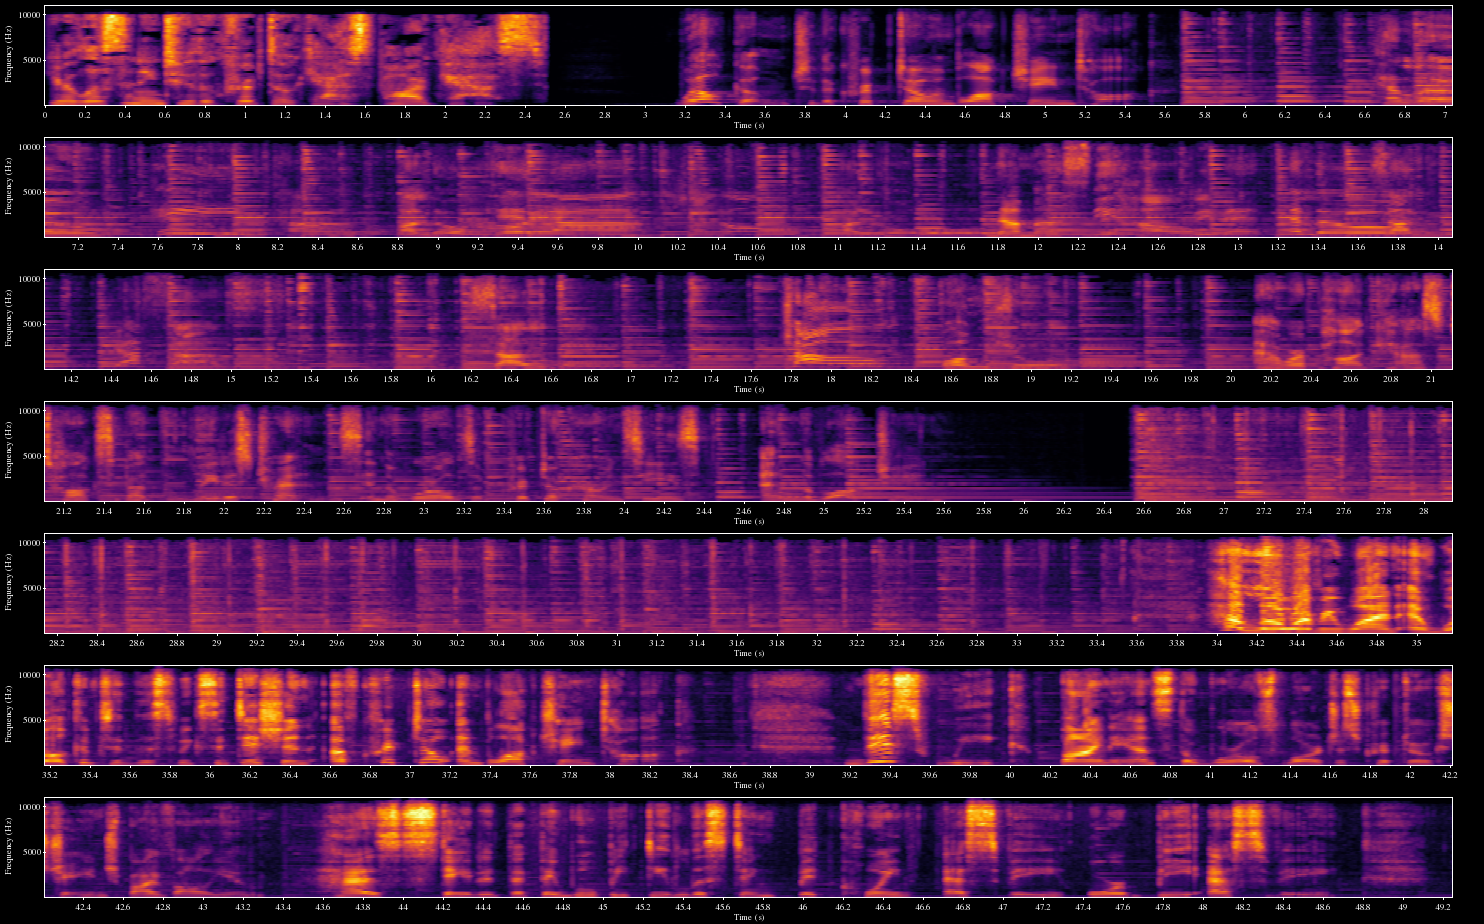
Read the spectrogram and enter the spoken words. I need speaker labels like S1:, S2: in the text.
S1: You're listening to the CryptoCast podcast.
S2: Welcome to the Crypto and Blockchain Talk.
S3: Hello.
S2: Hey.
S3: Guten
S2: Aloha.
S3: Hola. Shalom. Hello.
S2: Namaste.
S3: Ni hao.
S2: Privet.
S3: Hello.
S2: Salut.
S3: Yassas.
S2: Salve.
S3: Ciao.
S2: Bonjour. Our podcast talks about the latest trends in the worlds of cryptocurrencies and the blockchain. Hello, everyone, and welcome to this week's edition of Crypto and Blockchain Talk. This week, Binance, the world's largest crypto exchange by volume, has stated that they will be delisting Bitcoin SV or BSV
